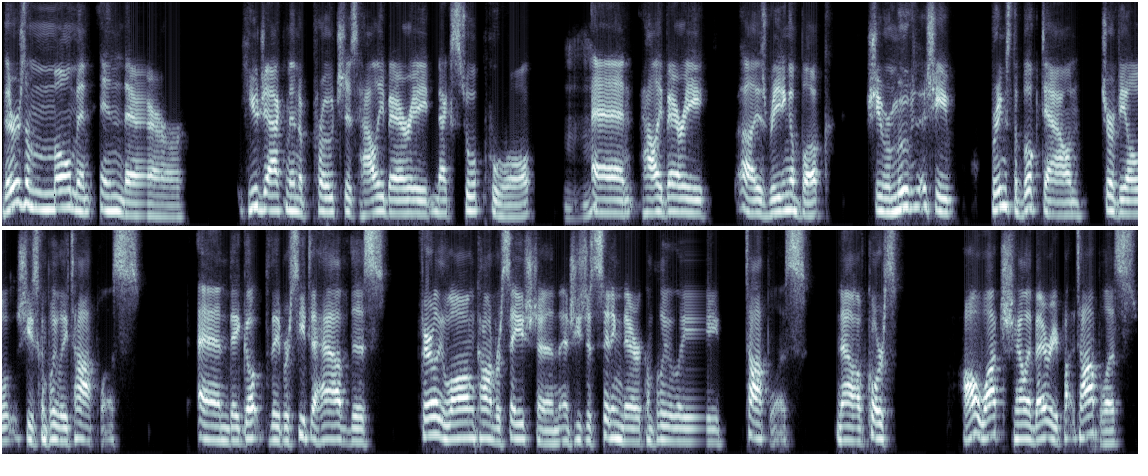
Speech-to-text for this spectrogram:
there's a moment in there Hugh Jackman approaches Halle Berry next to a pool Mhm. and Halle Berry uh, is reading a book. She removes, she brings the book down to reveal she's completely topless, and they go, they proceed to have this fairly long conversation, and she's just sitting there completely topless. Now, of course, I'll watch Halle Berry topless,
